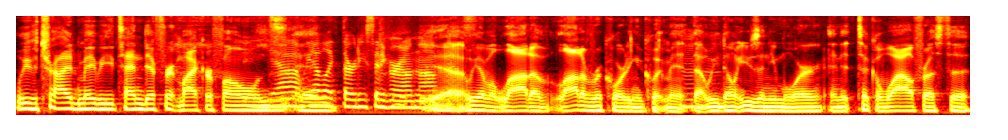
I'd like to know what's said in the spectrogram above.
We've tried maybe 10 different microphones. yeah, we have like 30 sitting around the office. Yeah, we have a lot of lot of recording equipment that Mm-hmm. we don't use anymore, and it took a while for us to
